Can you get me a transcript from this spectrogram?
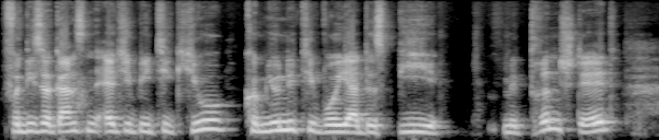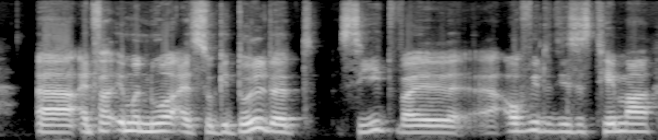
von dieser ganzen LGBTQ-Community, wo ja das Bi mit drin steht, äh, einfach immer nur als so geduldet sieht, weil äh, auch wieder dieses Thema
